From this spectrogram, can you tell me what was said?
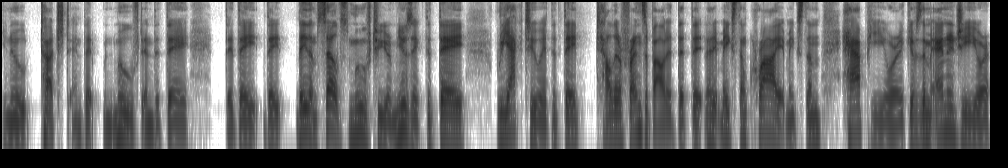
you know touched and that moved and that they that they they they themselves move to your music that they react to it that they tell their friends about it that, they, that it makes them cry it makes them happy or it gives them energy or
